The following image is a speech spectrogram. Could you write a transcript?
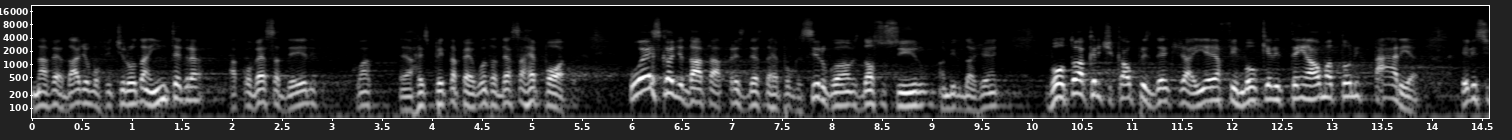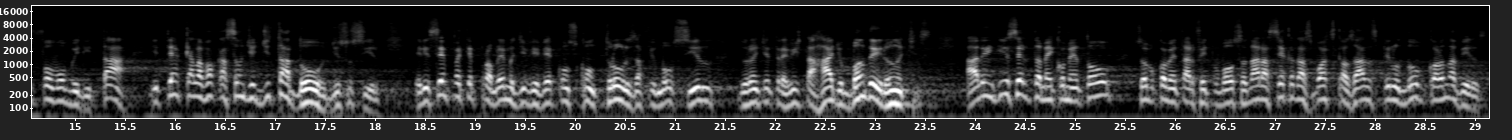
na verdade, o Bofi tirou da íntegra a conversa dele a, a, respeito da pergunta dessa repórter. O ex-candidato à presidência da República, Ciro Gomes, nosso Ciro, amigo da gente, voltou a criticar o presidente Jair e afirmou que ele tem alma autoritária. Ele se formou militar e tem aquela vocação de ditador, disse o Ciro. Ele sempre vai ter problemas de viver com os controles, afirmou o Ciro durante a entrevista à Rádio Bandeirantes. Além disso, ele também comentou sobre o comentário feito por Bolsonaro acerca das mortes causadas pelo novo coronavírus,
